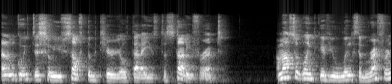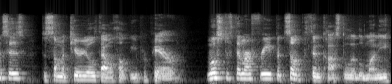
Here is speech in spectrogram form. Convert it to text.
and I'm going to show you some of the material that I used to study for it. I'm also going to give you links and references to some materials that will help you prepare. Most of them are free, but some of them cost a little money.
